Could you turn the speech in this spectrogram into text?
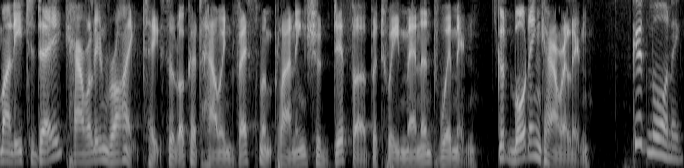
Money Today, Carolyn Wright takes a look at how investment planning should differ between men and women. Good morning, Carolyn. Good morning.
